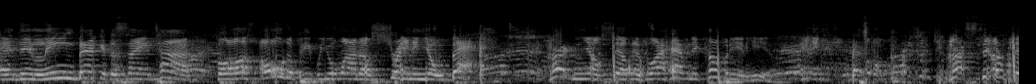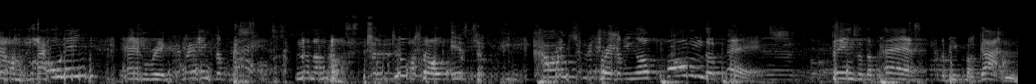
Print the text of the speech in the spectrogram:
and then lean back at the same time. For us older people, you'll wind up straining your back hurting yourself and do I have any company in here? So a person cannot sit there moaning and regretting the past. No, no, no. To do so is to be concentrating upon the past. Things of the past are to be forgotten,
